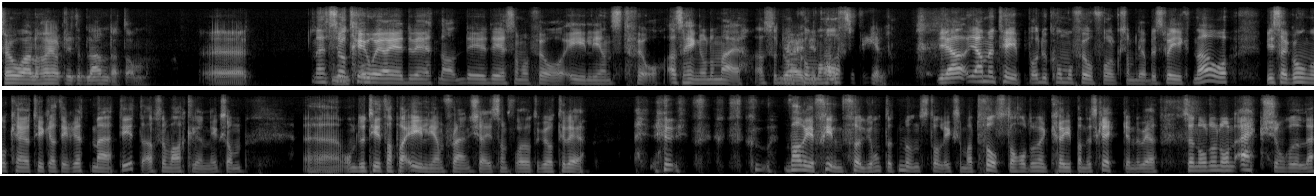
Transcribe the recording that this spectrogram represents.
tvåan har jag hört lite blandat om. Eh, Men så Mm. tror jag är, du vet, det är det som att få Aliens 2. Alltså hänger de med? Alltså de jag kommer ha... spel. Ja, ja men typ. Och du kommer få folk som blir besvikna och vissa gånger kan jag tycka att det är rättmätigt. Alltså verkligen liksom. Eh, om du tittar på Alien-franchisen för att återgå till det. Varje film följer inte ett mönster liksom. Att först har du den krypande skräcken du vet. Sen har du någon actionrulle.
